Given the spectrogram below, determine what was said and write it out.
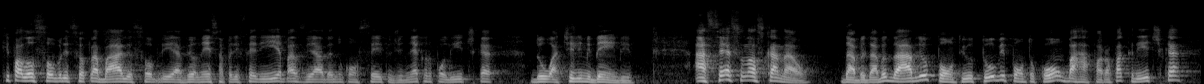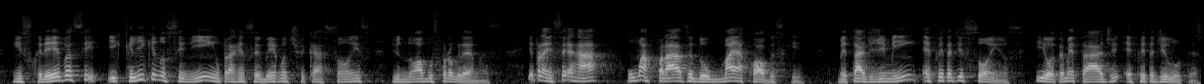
que falou sobre seu trabalho sobre a violência na periferia, baseada no conceito de necropolítica do Attili Mbembe. Acesse o nosso canal www.youtube.com/farofacrítica Inscreva-se e clique no sininho para receber notificações de novos programas. E para encerrar, uma frase do Mayakovsky: Metade de mim é feita de sonhos e outra metade é feita de lutas.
